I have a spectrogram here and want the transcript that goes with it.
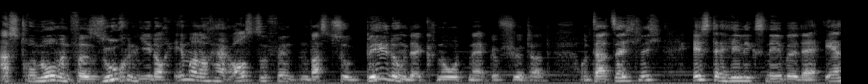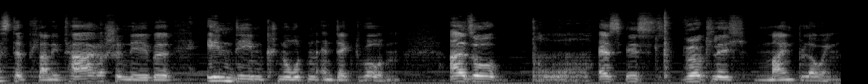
Astronomen versuchen jedoch immer noch herauszufinden, was zur Bildung der Knoten geführt hat. Und tatsächlich ist der Helixnebel der erste planetarische Nebel, in dem Knoten entdeckt wurden. Also, es ist wirklich mindblowing.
